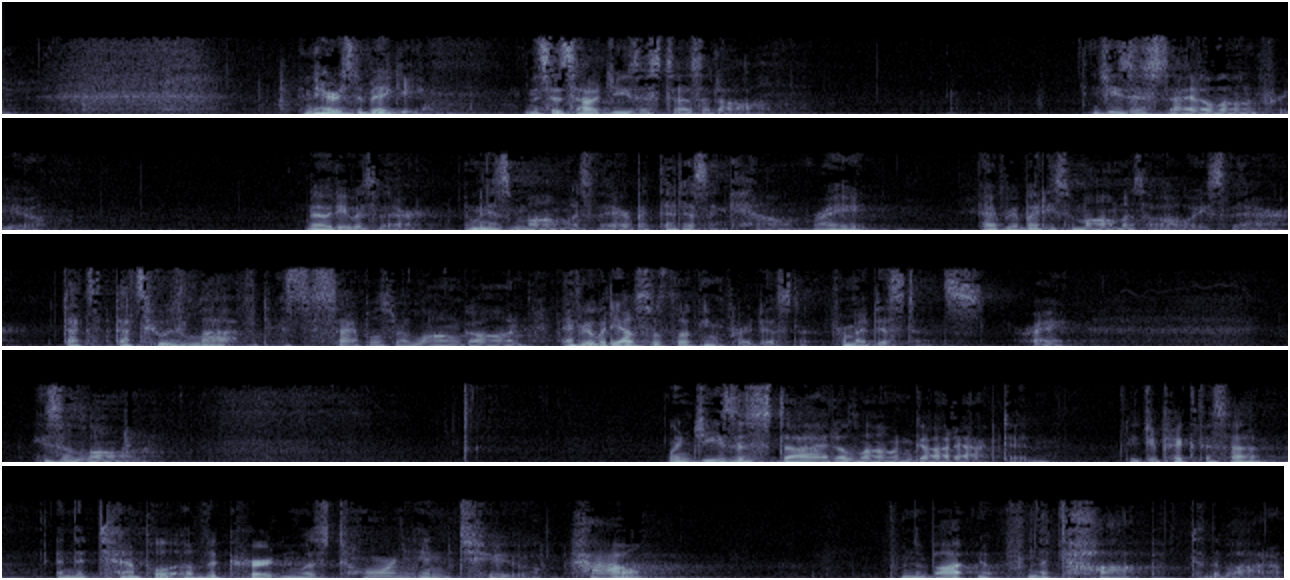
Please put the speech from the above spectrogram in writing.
And here's the biggie. This is how Jesus does it all. Jesus died alone for you. Nobody was there. I mean, his mom was there, but that doesn't count, right? Everybody's mom is always there. That's, that's who's left. His disciples are long gone. Everybody else is looking for a from a distance, right? He's alone. When Jesus died alone, God acted. Did you pick this up? And the temple of the curtain was torn in two. How? From the, no, from the top to the bottom.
